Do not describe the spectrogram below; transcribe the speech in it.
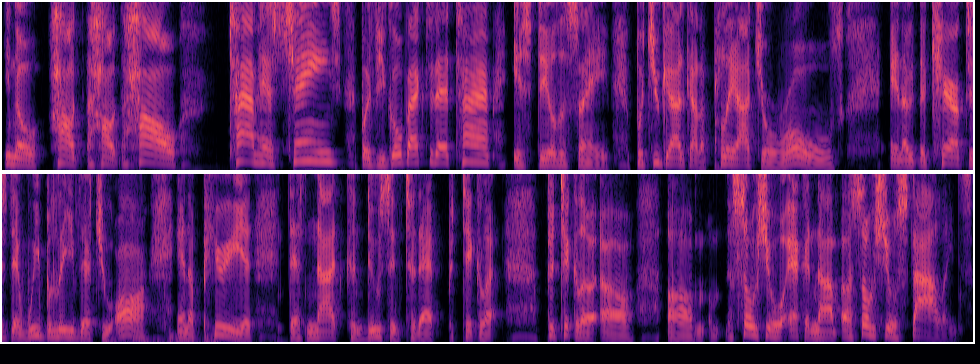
you know, how how how Time has changed, but if you go back to that time, it's still the same. But you guys got to play out your roles and uh, the characters that we believe that you are in a period that's not conducive to that particular particular uh, um, social economic uh, social stylings.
